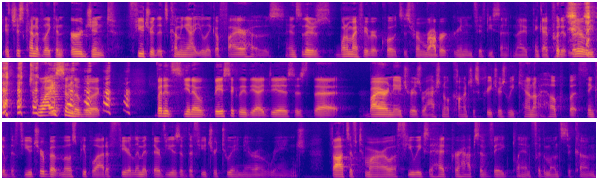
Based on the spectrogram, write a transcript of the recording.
it's just kind of like an urgent future that's coming at you like a fire hose. And so there's one of my favorite quotes is from Robert Greene and 50 Cent. And I think I put it literally twice in the book. But it's, you know, basically the idea is, is that by our nature as rational conscious creatures, we cannot help but think of the future. But most people out of fear limit their views of the future to a narrow range. Thoughts of tomorrow, a few weeks ahead, perhaps a vague plan for the months to come.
